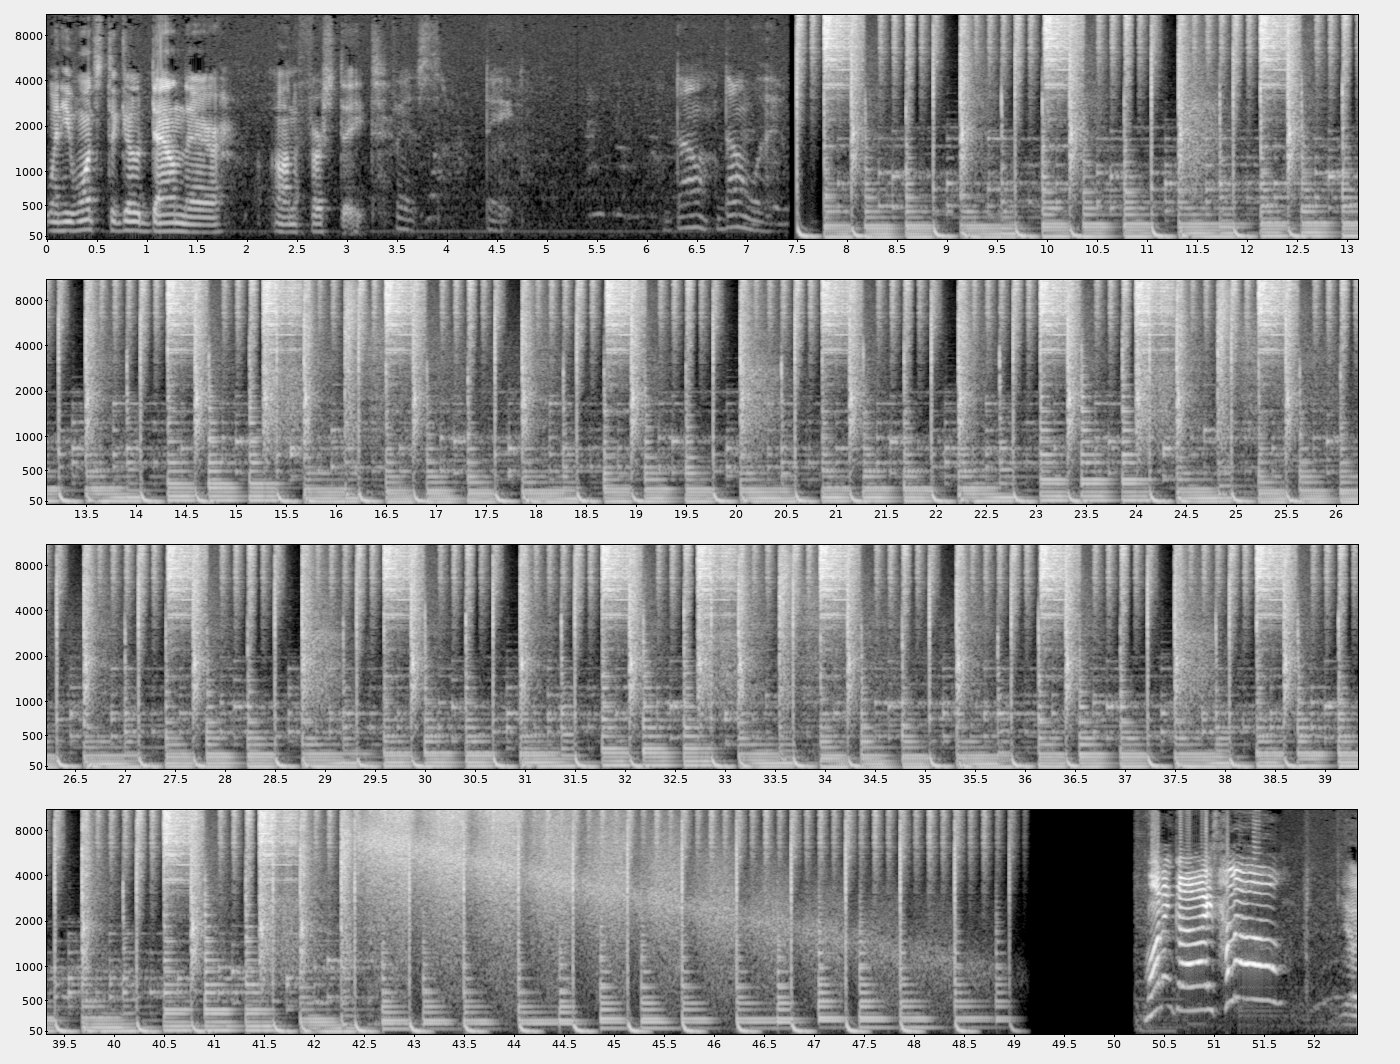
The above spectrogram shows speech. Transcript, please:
when he wants to go down there on a first date? First date. Down, down?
